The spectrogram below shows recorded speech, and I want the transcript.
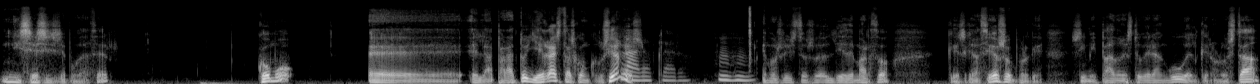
ni sé si se puede hacer, cómo eh, el aparato llega a estas conclusiones. Claro, claro. Hemos visto eso del 10 de marzo, que es gracioso, porque si mi padre estuviera en Google, que no lo está,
